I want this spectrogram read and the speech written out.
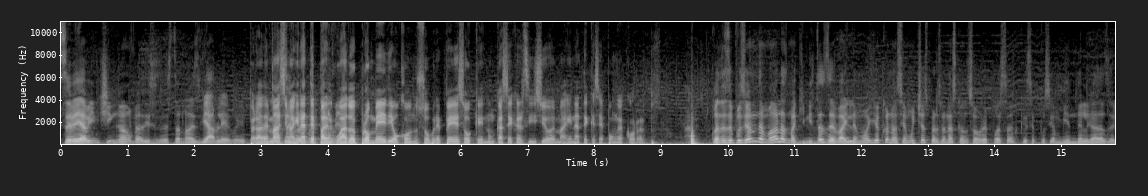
Se veía bien chingón, pero dices, esto no es viable, güey. Pero además, imagínate para el jugador promedio con sobrepeso que nunca hace ejercicio, imagínate que se ponga a correr. pues, Cuando se pusieron de moda las maquinitas de baile, muy, yo conocí a muchas personas con sobrepeso que se pusieron bien delgadas de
